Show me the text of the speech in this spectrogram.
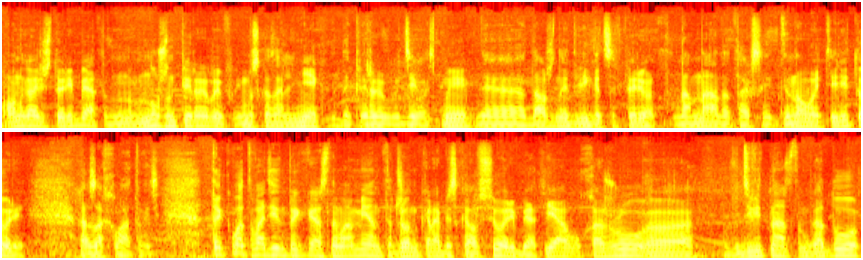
Он говорит, что, ребята, нужен перерыв. Мы сказали, некогда перерывы делать. Мы э, должны двигаться вперед. Нам надо, так сказать, новые территории э, захватывать. Так вот, в один прекрасный момент Джон Караби сказал, все, ребят, я ухожу э, в девятнадцатом году,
